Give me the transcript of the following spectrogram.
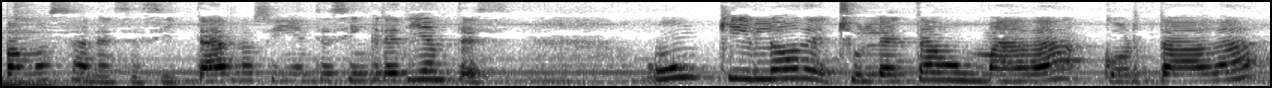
Vamos a necesitar los siguientes ingredientes. Un kilo de chuleta ahumada cortada,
